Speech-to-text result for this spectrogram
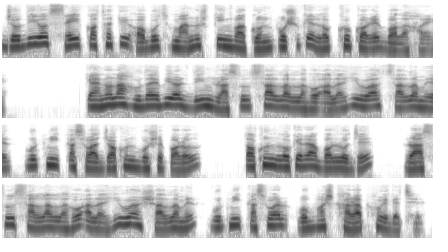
যদিও সেই কথাটি অবুঝ মানুষ কিংবা কোন পশুকে লক্ষ্য করে বলা হয়। কেননা হুদাইবিয়ার দিন রাসুল সাল্লাহ আলাহি ওয়া সাল্লামের উটনি কাসওয়া যখন বসে পড়ল, তখন লোকেরা বলল যে, রাসুল সাল্লাহ আলাহি ওয়া সাল্লামের উটনি কাসওয়ার অভ্যাস খারাপ হয়ে গেছে।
